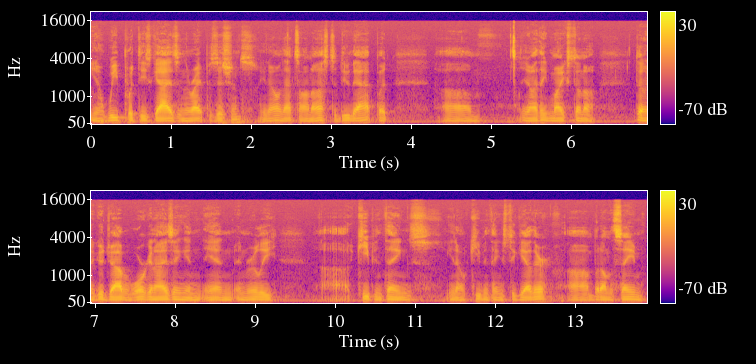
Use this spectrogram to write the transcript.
you know we put these guys in the right positions, you know, and that's on us to do that, but. Um, you know, I think Mike's done a done a good job of organizing and and, and really uh, keeping things you know keeping things together. Um, but on the same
